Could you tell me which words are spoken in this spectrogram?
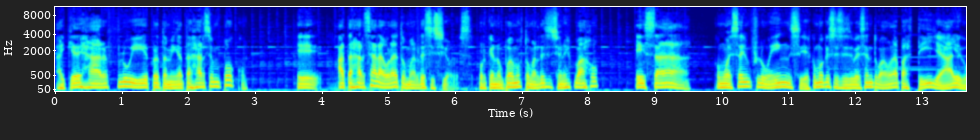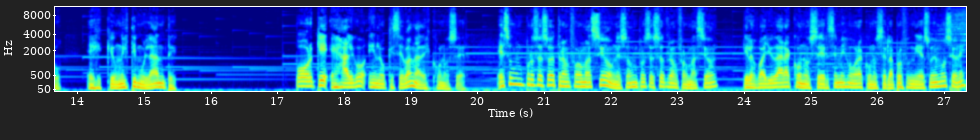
hay que dejar fluir, pero también atajarse un poco. Eh, atajarse a la hora de tomar decisiones, porque no podemos tomar decisiones bajo esa, como esa influencia. Es como que si se hubiesen tomado una pastilla, algo, es que un estimulante porque es algo en lo que se van a desconocer. Es un proceso de transformación, eso es un proceso de transformación que los va a ayudar a conocerse mejor, a conocer la profundidad de sus emociones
